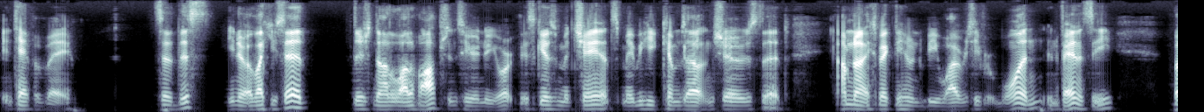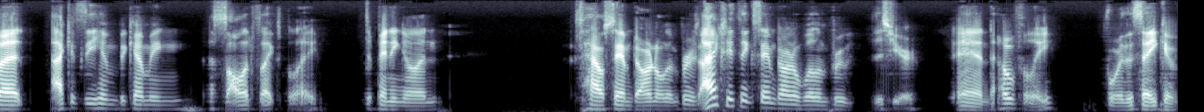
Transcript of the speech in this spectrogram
in Tampa Bay. So this, you know, like you said, there's not a lot of options here in New York. This gives him a chance. Maybe he comes out and shows that I'm not expecting him to be wide receiver one in fantasy, but I could see him becoming a solid flex play, depending on how Sam Darnold improves. I actually think Sam Darnold will improve this year, and hopefully, for the sake of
